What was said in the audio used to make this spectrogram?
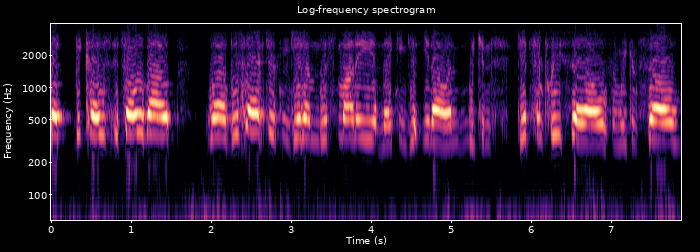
but because it's all about well, this actor can get him this money, and they can get, you know, and we can get some pre-sales, and we can sell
